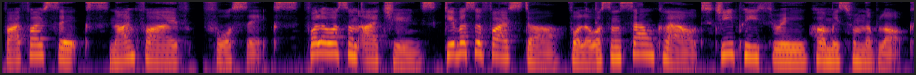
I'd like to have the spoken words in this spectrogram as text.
556 9546. Follow us on iTunes. Give us a five star. Follow us on SoundCloud. GP3 Homies from the Block.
